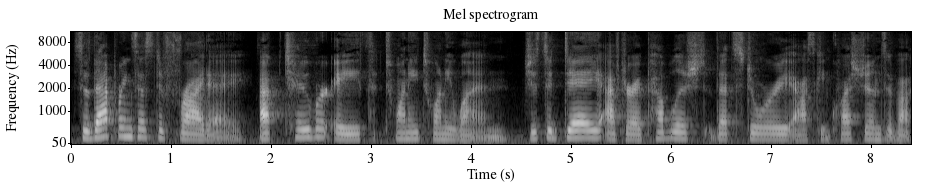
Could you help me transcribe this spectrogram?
So that brings us to Friday, October 8th, 2021, just a day after I published that story asking questions about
